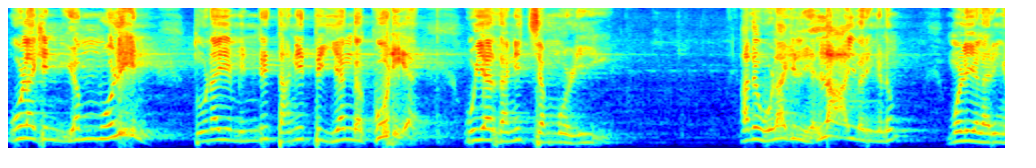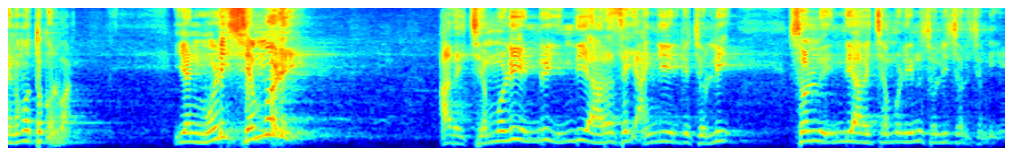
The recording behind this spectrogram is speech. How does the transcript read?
உலகின் எம்மொழியின் துணையுமின்றி தனித்து இயங்கக்கூடிய உயர்தனி செம்மொழி. அது உலகில் எல்லா ஆய்வறிஞனும் மொழியல் அறிஞனும் ஒத்துக்கொள்வான். என் மொழி செம்மொழி. அதை செம்மொழி என்று இந்திய அரசை அங்கீகரிக்க சொல்லி சொல்லு இந்தியாவை செம்மொழின்னு சொல்லி சொல்ல சொன்னீங்க.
